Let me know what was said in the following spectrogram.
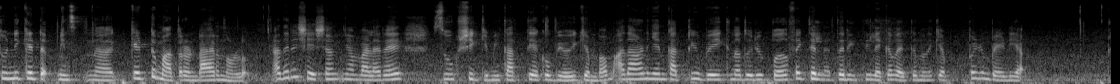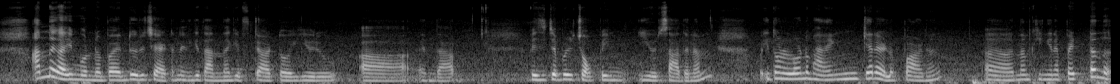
തുന്നിക്കെട്ട് മീൻസ് കെട്ട് മാത്രമേ ഉണ്ടായിരുന്നുള്ളൂ. അതിനുശേഷം ഞാൻ വളരെ സൂക്ഷിക്കും ഈ കത്തിയൊക്കെ ഉപയോഗിക്കുമ്പം. അതാണ് ഞാൻ കത്തി ഉപയോഗിക്കുന്നത് ഒരു പെർഫെക്റ്റ് അല്ലാത്ത രീതിയിലൊക്കെ വെക്കുന്നത്. എനിക്ക് എപ്പോഴും പേടിയാണ് അന്ന് കൈ മുറിഞ്ഞപ്പോൾ എന്റെ ഒരു ചേട്ടൻ എനിക്ക് തന്ന ഗിഫ്റ്റ് ആട്ടോ ഈ ഒരു എന്താ വെജിറ്റബിൾ ചോപ്പിംഗ് ഈ ഒരു സാധനം. ഇതുള്ളതുകൊണ്ട് ഭയങ്കര എളുപ്പമാണ് നമുക്കിങ്ങനെ പെട്ടെന്ന്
